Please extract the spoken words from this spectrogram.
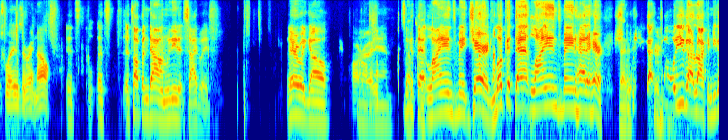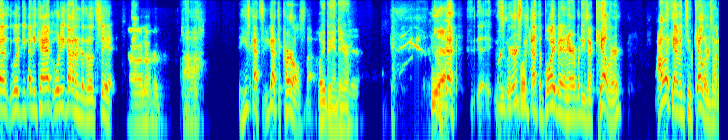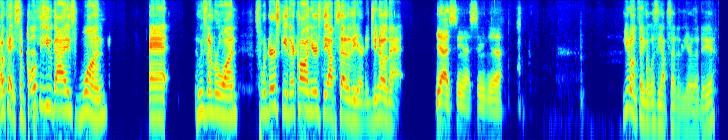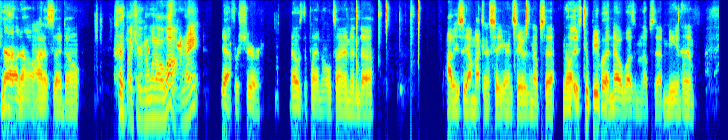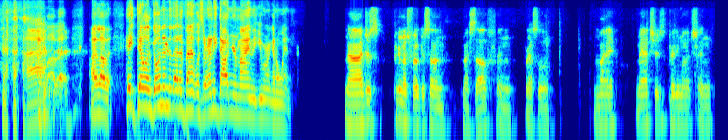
Which way is it right now? It's it's it's up and down. We need it sideways. There we go. All oh right. man. Look at that lion's mane. Jared, look at that lion's mane head of hair. Sh- That What is- do you got? Dylan, What do you got rocking? You got what you got any cab? What do you got under there? Let's see it. No, I don't have. too Ah, he's got you got the curls though. boy band here. Yeah. Swiderski's the boy- got the boy band hair, but he's a killer. I like having two killers on. Okay, so both of you guys won at who's number one? Swiderski, they're calling yours the upset of the year. Did you know that? Yeah, I seen, I seen, yeah. You don't think it was the upset of the year, though, do you? No, no, honestly, I don't. I thought you were going to win all along, right? Yeah, for sure. That was the plan the whole time. And uh obviously I'm not gonna sit here and say it was an upset. No, there's two people that know it wasn't an upset, me and him. I love it. I love it. Hey, Dylan, going into that event, was there any doubt in your mind that you weren't going to win? No, I just pretty much focus on myself and wrestle my matches pretty much and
